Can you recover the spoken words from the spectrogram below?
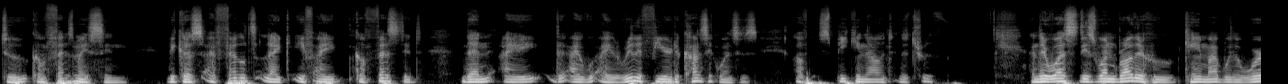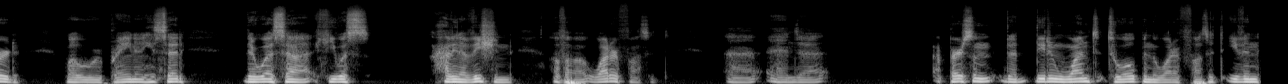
to confess my sin because I felt like if I confessed it, then I, I, I really fear the consequences of speaking out the truth. And there was this one brother who came up with a word while we were praying and he said there was a, he was having a vision of a water faucet, uh, and uh, a person that didn't want to open the water faucet even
